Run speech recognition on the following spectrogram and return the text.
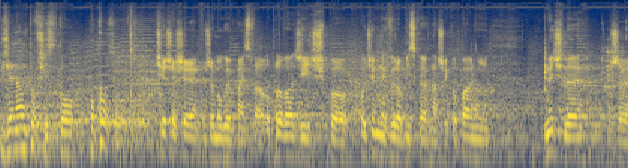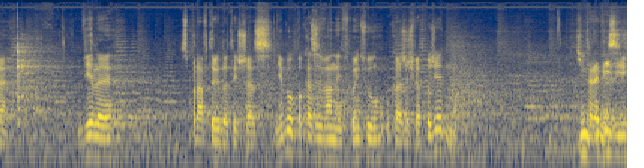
i że nam to wszystko pokazał. Cieszę się, że mogłem Państwa oprowadzić po podziemnych wyrobiskach naszej kopalni. Myślę, że wiele spraw, których dotychczas nie było pokazywanych, w końcu ukaże światło dzienne. Dziękuję. Telewizji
